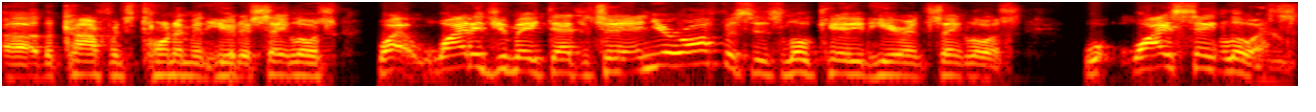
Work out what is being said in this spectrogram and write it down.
uh, the conference tournament here to St. Louis. Why, why did you make that decision? And your office is located here in St. Louis. Why St. Louis?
